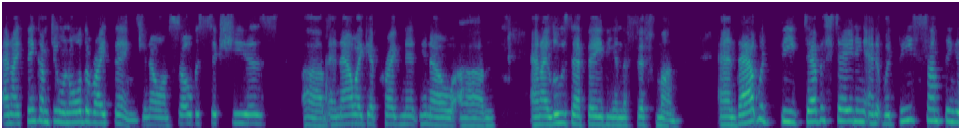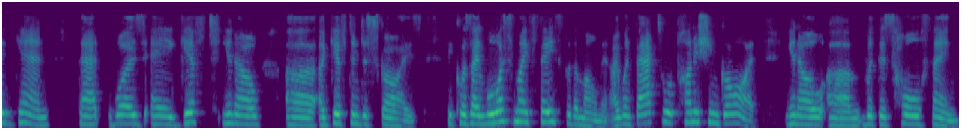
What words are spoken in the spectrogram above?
and I think I'm doing all the right things. You know, I'm sober six years, um, and now I get pregnant. You know, um, and I lose that baby in the fifth month, and that would be devastating, and it would be something again that was a gift. You know, uh, a gift in disguise because I lost my faith for the moment. I went back to a punishing God, you know, um, with this whole thing.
